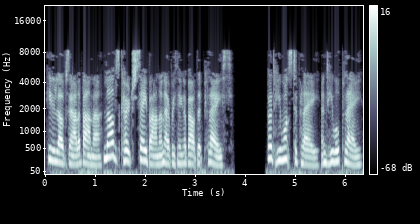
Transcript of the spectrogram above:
He loves Alabama, loves Coach Saban and everything about that place. But he wants to play, and he will play.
